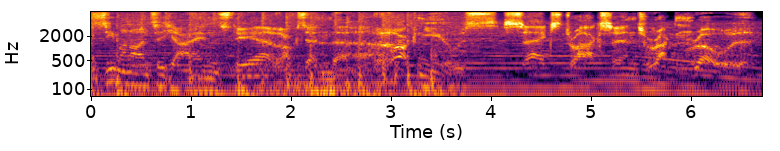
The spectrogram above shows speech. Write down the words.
97.1, der Rocksender. Rock News. Sex, Drugs and Rock'n'Roll.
